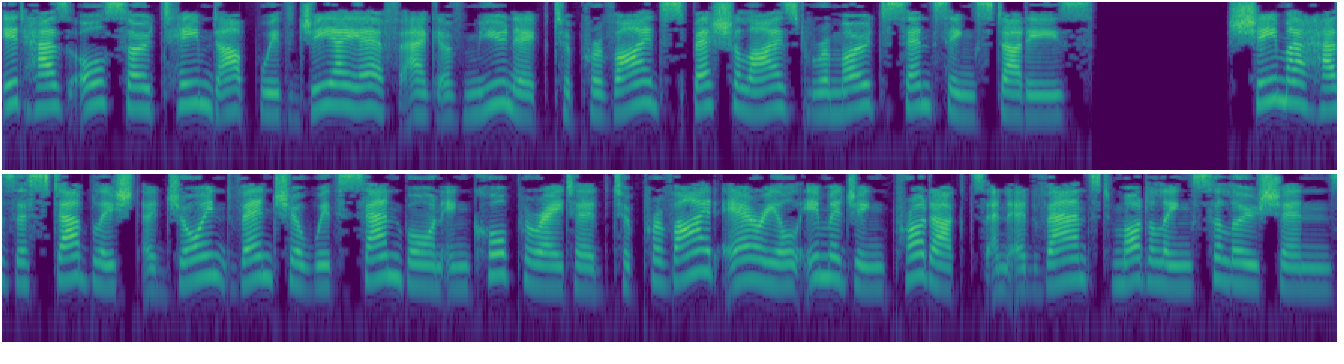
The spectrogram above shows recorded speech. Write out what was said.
It has also teamed up with GAF AG of Munich to provide specialized remote sensing studies. Shima has established a joint venture with Sanborn Incorporated to provide aerial imaging products and advanced modeling solutions.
